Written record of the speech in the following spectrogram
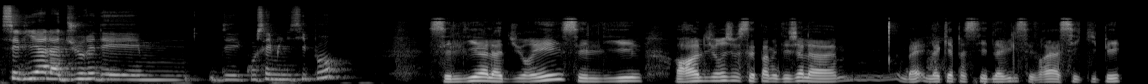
C'est lié à la durée des, des conseils municipaux? C'est lié à la durée, c'est lié. Alors, à la durée, je ne sais pas, mais déjà, la, bah, la capacité de la ville, c'est vrai, à s'équiper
